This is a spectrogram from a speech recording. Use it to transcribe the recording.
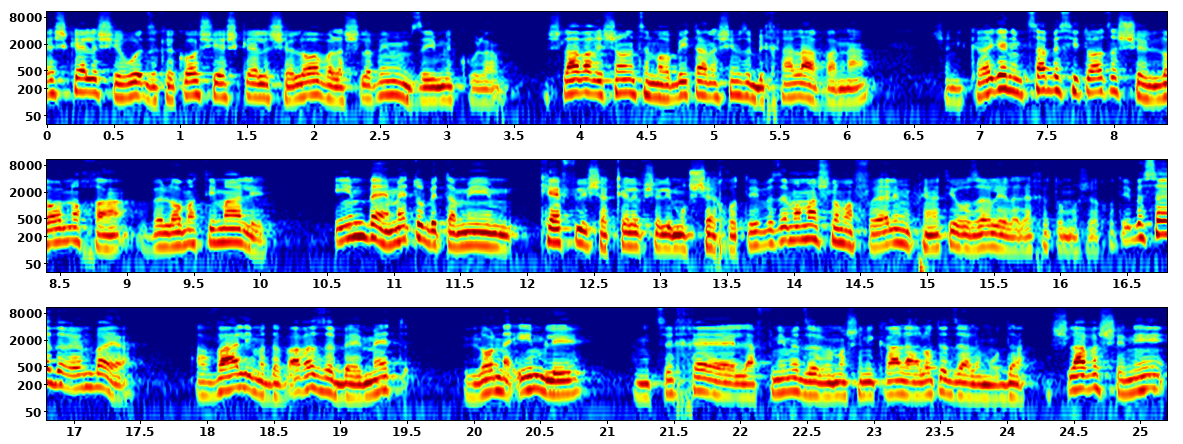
יש כאלה שיראו את זה כקושי, יש כאלה שלא, אבל השלבים הם זהים לכולם. השלב הראשון אצל מרבית האנשים זה בכלל ההבנה שאני כרגע נמצא בסיטואציה שלא נוחה ולא מתאימה לי. אם באמת ובתמים כיף לי שהכלב שלי מושך אותי, וזה ממש לא מפריע לי, מבחינתי הוא עוזר לי ללכת ומושך אותי, בסדר, אין בעיה. אבל אם הדבר הזה באמת לא נעים לי, אני צריך אה, להפנים את זה ומה שנקרא להעלות את זה על המודע. השלב השני,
